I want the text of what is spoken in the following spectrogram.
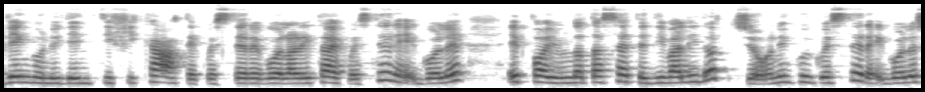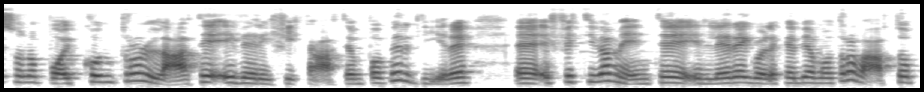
vengono identificate queste regolarità e queste regole e poi un dataset di validazione in cui queste regole sono poi controllate e verificate, un po' per dire eh, effettivamente le regole che abbiamo trovato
